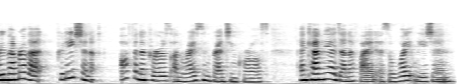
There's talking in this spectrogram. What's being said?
Remember that predation often occurs on rice and branching corals and can be identified as a white lesion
